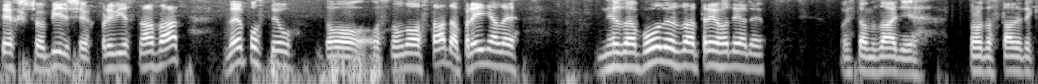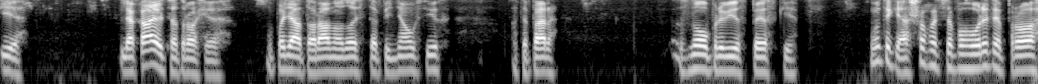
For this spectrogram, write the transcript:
тих, що більших, привіз назад, випустив до основного стада, прийняли, не забули за три години. Ось там ззаді, правда, стали такі, лякаються трохи. Ну, понятно, рано досі підняв всіх, а тепер знову привіз списки. Ну, таке, а що хочеться поговорити про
